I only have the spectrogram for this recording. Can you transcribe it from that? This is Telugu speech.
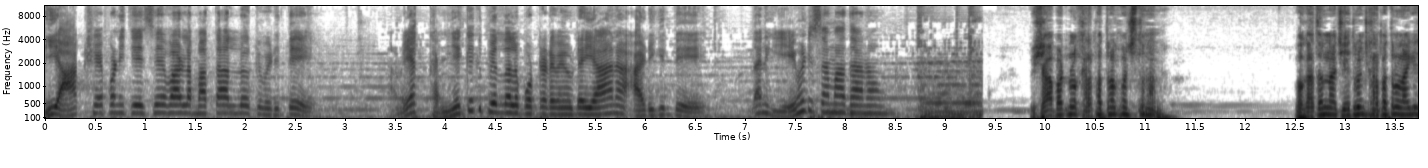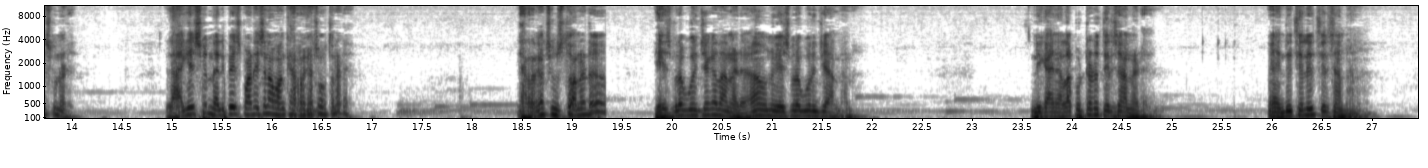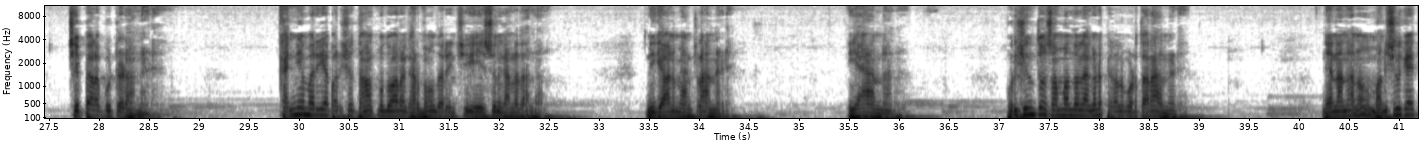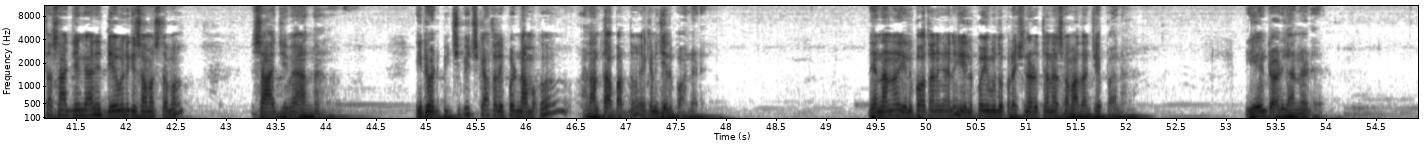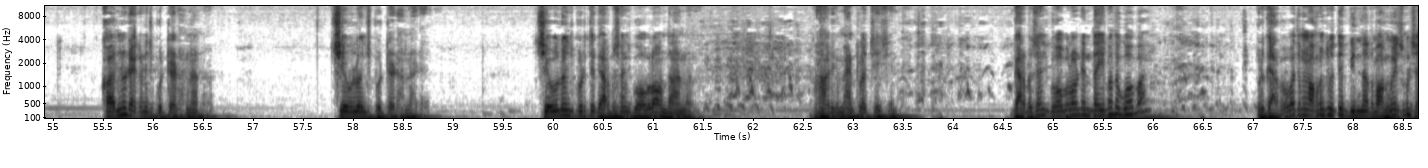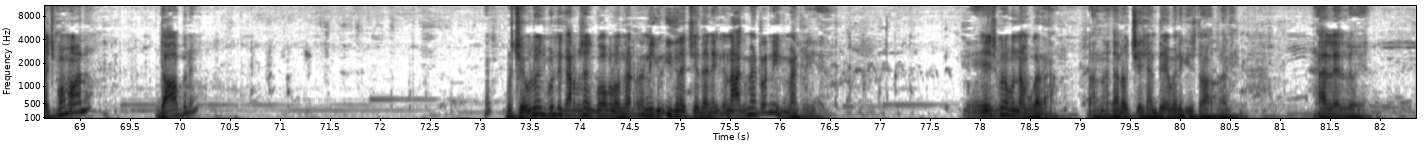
ఈ ఆక్షేపణ చేసే వాళ్ళ మతాల్లోకి వెడితే అమ్మయ్య కన్యకకి పిల్లలు పుట్టడం ఏమిటయ్యా అని అడిగితే దానికి ఏమిటి సమాధానం? విశాఖపట్నంలో కరపత్రం పంచుతున్నాను. ఒక అతను నా చేతిలోంచి కరపత్రం లాగేసుకున్నాడు. లాగేసుకుని నలిపేసి పడేసిన వంక ఎర్రగా చూస్తున్నాడు. ఎర్రగా చూస్తూ అన్నాడు యేసుప్రభు గురించే కదా అన్నాడు. అవును యేసుప్రభు గురించే అన్నాను. నీకు ఆయన ఎలా పుట్టాడో తెలుసా? అన్నాడు. ఎందుకు తెలియదు తెలుసా? అన్నాను. చెప్పి ఎలా పుట్టాడు అన్నాడు. కన్యమరియ పరిశుద్ధాత్మ ద్వారా గర్భం ధరించి యేసుని అన్నదన్నాను అన్నాను నీకేమైనా మెంటలా? అన్నాడు. యా అన్నాను. పురుషునితో సంబంధం లేకుండా పిల్లలు పుడతారా? అన్నాడు. నేను అన్నాను మనుషులకైతే అసాధ్యం కానీ దేవునికి సమస్తము? సాధ్యమే అన్నాను. ఇటువంటి పిచ్చి పిచ్చి కథలు ఇప్పుడు నమ్మకం? అదంతా అబద్ధం ఇక్కడి నుంచి వెళ్ళిపో అన్నాడు. నేను అన్నాను వెళ్ళిపోతాను కానీ వెళ్ళిపోయే ముందు ప్రశ్న అడుగుతానే సమాధానం చెప్పాను ఏంటో అడిగా అన్నాడు. కర్ణుడు ఎక్కడి నుంచి పుట్టాడు? అన్నాను. చెవులోంచి పుట్టాడు అన్నాడు. చెవులోంచి పుడితే గర్భసంచి గోబలో ఉందా అన్నాను ఆడికి మెంటలో వచ్చేసింది గర్భసంచి గోబలో ఉంటే ఇంత అయిపోతుంది గోబా ఇప్పుడు గర్భవతి మొహం చూస్తే బిందంత మొహం వేసుకుని చచ్చిపోమాను దాబుని. ఇప్పుడు చెవులోంచి పుడితే గర్భసంచి గోపలు ఉందట నీకు ఇది నచ్చింది నీకు? నాకు మెంటలో నీకు మెంటలు యేసు ప్రభు నమ్ముకరా. అన్న కానీ వచ్చేసాను దేవునికి స్తోత్రానికి. హల్లెలూయా.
